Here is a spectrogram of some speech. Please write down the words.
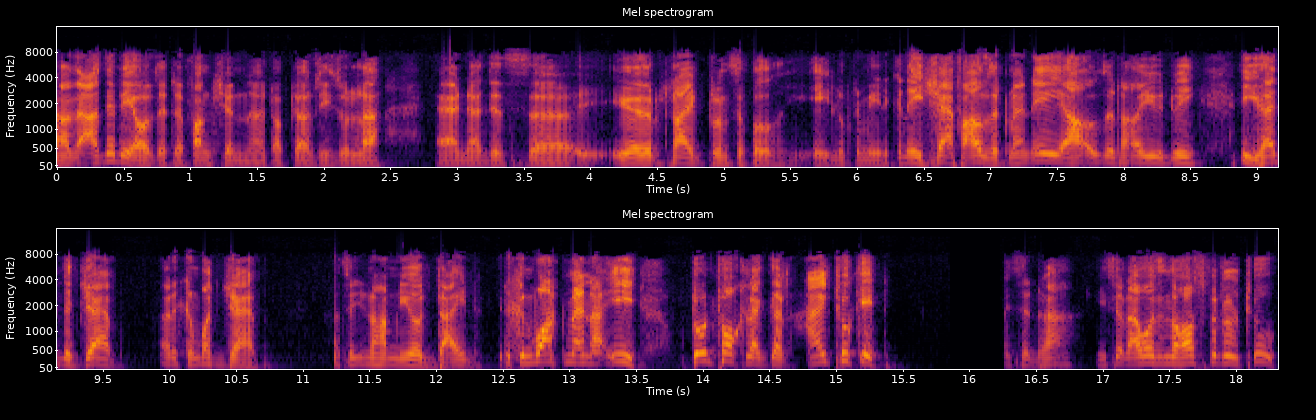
Now, the other day I was at a function, uh, Dr. Azizullah, and uh, this uh, retired principal, he looked at me and he said, hey, chef, how's it, man? Hey, how's it? How are you doing? Hey, you had the jab. I reckon, what jab? I said, you know how many of died? He said, what man? I, don't talk like that. I took it. I said, huh? He said, I was in the hospital too.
